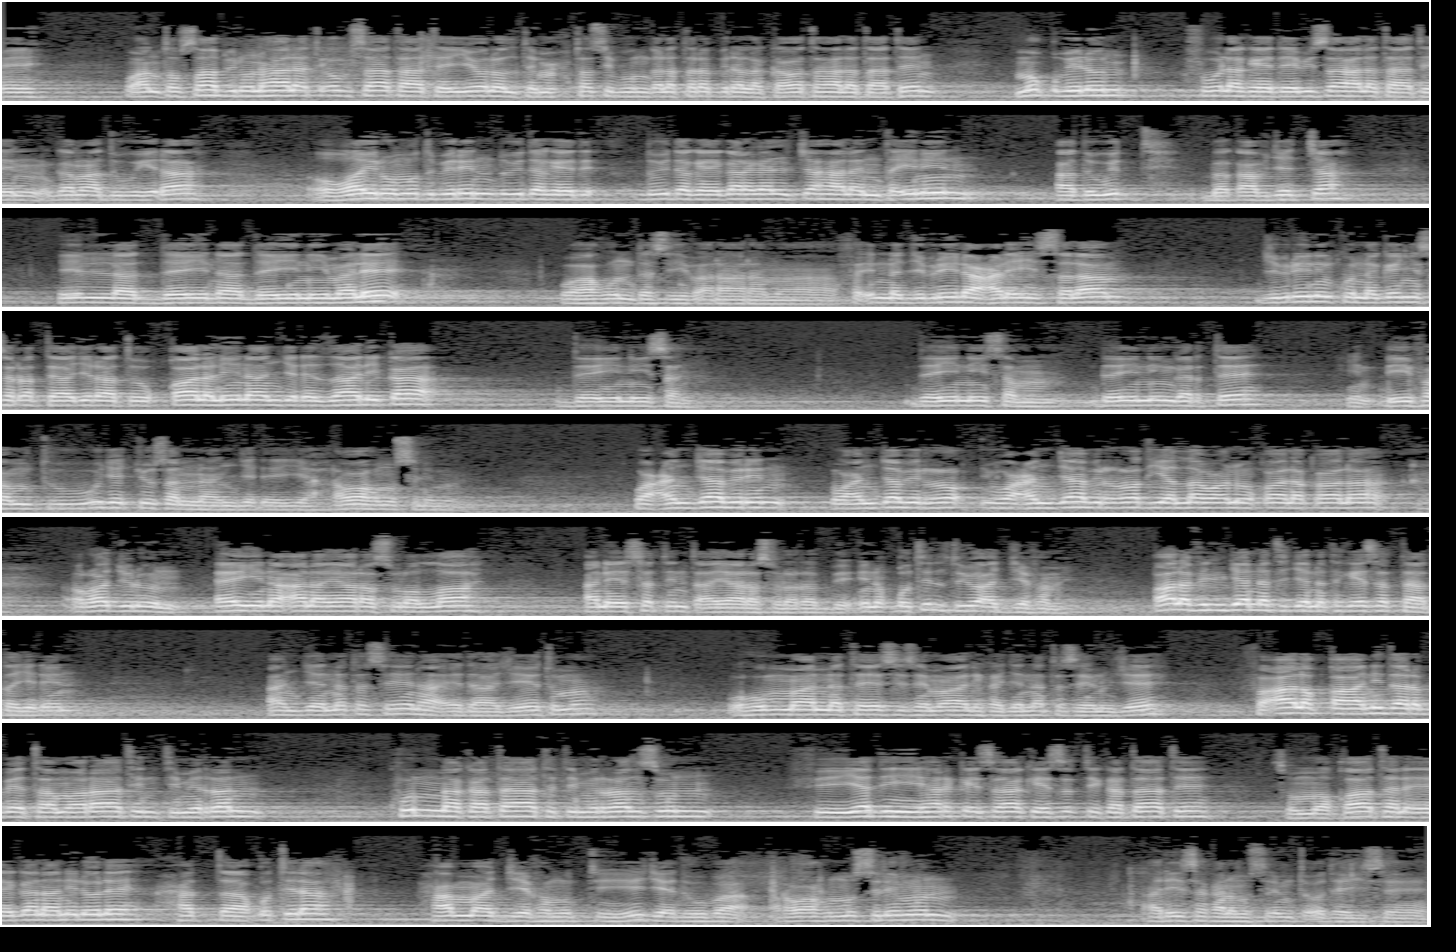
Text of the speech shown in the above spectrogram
وأنت صابر هالة أبساتات يوللت محتسب قالت ربي لكاوته هالتاتين مقبل فولك يدبسا هالتاتين قمع دويرا غير مدبر دويدا كي غرغل جهل انتئنين أدويت بقاف ججة. إلا الدين ديني ملي وهن تسيف أرارما. فإن جبريل عليه السلام جبريل كنا جيني سرت أجراته قال لنا أنجل ذلك ديني سن. ديني سم. ديفمتو جتشو سنان جدية. رواه مسلم. وعن جابر وعن جابر وعن جابر رضي الله عنه قال قال رجل أين أنا يا رسول الله؟ أنا ستنت يا رسول ربي. إن قتلت يؤجفمه. قال في الجنة جنة كيست تاتجدين أن جنة سينها إذا جئتما وهم أن تيسس مالك جنة سينجيه فألقى ندر بتمرات تمرا كن كتات تمرا في يده إساء كيست كتاته ثم قاتل إيغانا نلوله حتى قتل حم أجيف مته جدوبا رواه مسلم. حديث كان مسلم تؤتيسه.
